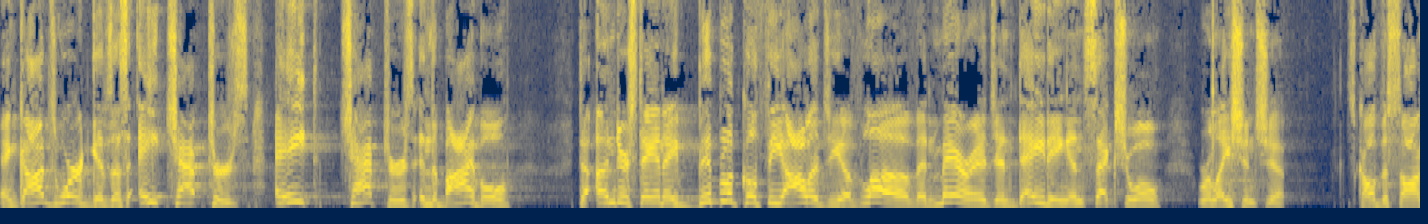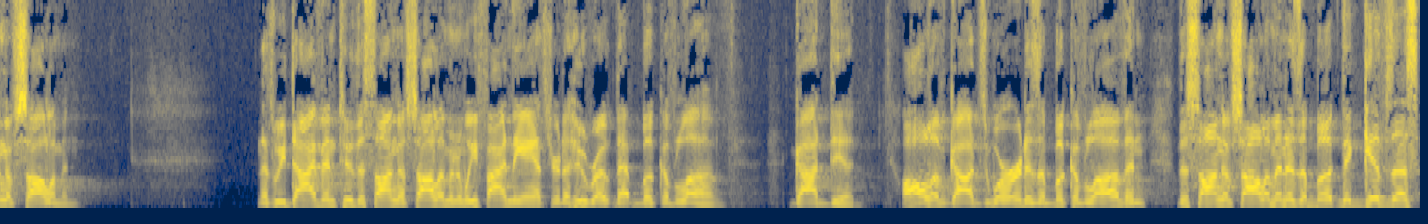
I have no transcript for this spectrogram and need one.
And God's Word gives us eight chapters, eight chapters in the Bible to understand a biblical theology of love and marriage and dating and sexual relationship. It's called the Song of Solomon. And as we dive into the Song of Solomon, we find the answer to who wrote that book of love. God did. All of God's Word is a book of love, and the Song of Solomon is a book that gives us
